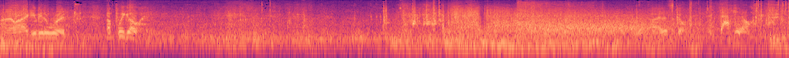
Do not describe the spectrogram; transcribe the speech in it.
All right, when I give you the word, up we go. All right, let's go. That hill.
